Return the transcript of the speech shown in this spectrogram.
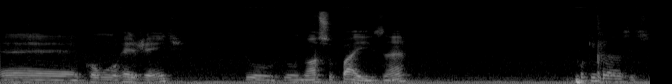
É, como regente do, do, nosso país, né? Um pouquinho para nós isso,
